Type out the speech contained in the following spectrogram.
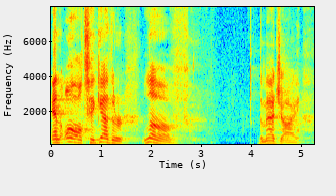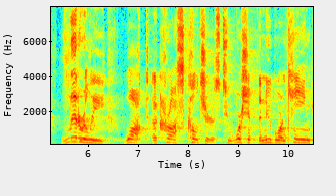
and all together love. The Magi literally walked across cultures to worship the newborn king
